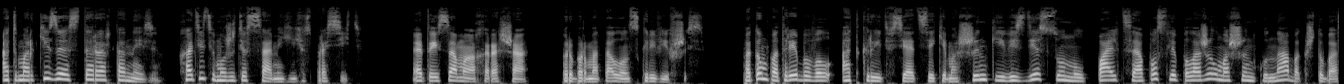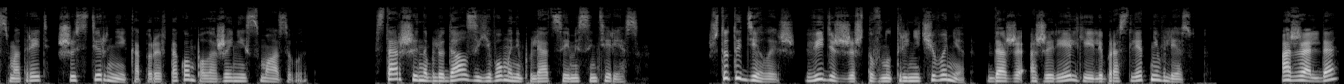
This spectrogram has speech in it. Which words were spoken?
От маркиза Эстер Артанези. Хотите, можете сами ее спросить. Это и сама хороша, пробормотал он, скривившись. Потом потребовал открыть все отсеки машинки и везде сунул пальцы, а после положил машинку на бок, чтобы осмотреть шестерни, которые в таком положении смазывают. Старший наблюдал за его манипуляциями с интересом. Что ты делаешь? Видишь же, что внутри ничего нет. Даже ожерелье или браслет не влезут. А жаль, да?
